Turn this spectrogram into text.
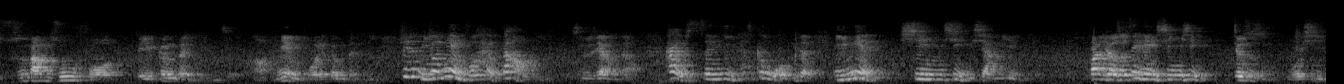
十方诸佛的一个根本原则。啊，念佛的根本意。所以说，你说念佛它有道理，是不是这样的？它有深意，它是跟我们的一念心性相应。换句话说，这念心性就是？佛心。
